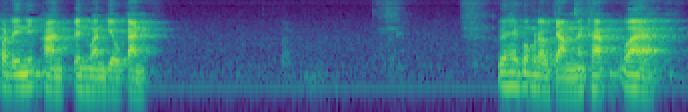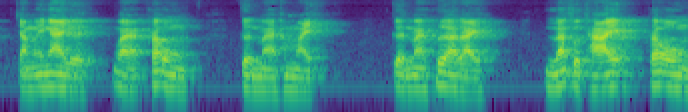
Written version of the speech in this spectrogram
ปรินิพานเป็นวันเดียวกัน เพื่อให้พวกเราจำนะครับ ว่าจำง่าย ๆเลย ว่าพระองค์เกิดมาทำไม เกิดมาเพื่ออะไร และสุดท้ายพระองค์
